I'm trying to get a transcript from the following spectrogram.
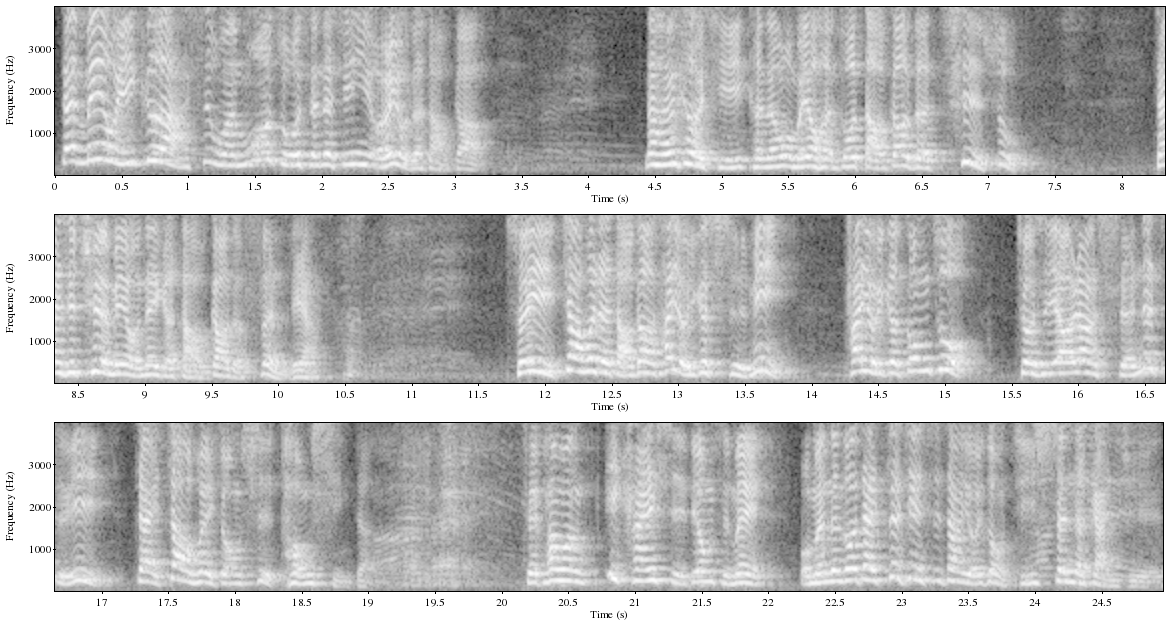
但没有一个啊是我们摸着神的心意而有的祷告，那很可惜，可能我们有很多祷告的次数，但是却没有那个祷告的分量。所以教会的祷告，它有一个使命，它有一个工作，就是要让神的旨意在教会中是通行的。所以盼望一开始弟兄姊妹，我们能够在这件事上有一种极深的感觉。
